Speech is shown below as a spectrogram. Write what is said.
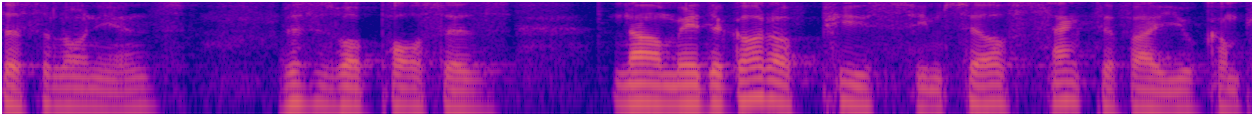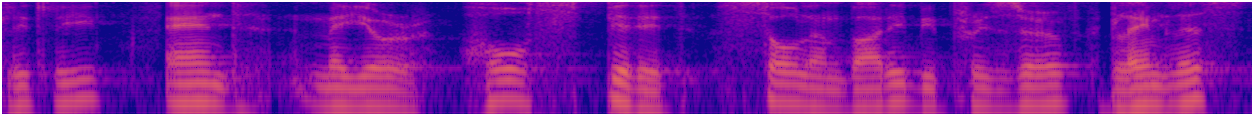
Thessalonians. This is what Paul says Now may the God of peace himself sanctify you completely, and may your whole spirit, soul, and body be preserved blameless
